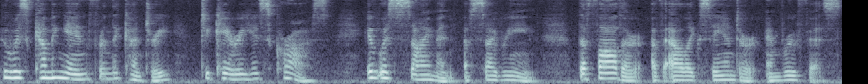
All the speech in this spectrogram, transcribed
who was coming in from the country to carry his cross. It was Simon of Cyrene, the father of Alexander and Rufus.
